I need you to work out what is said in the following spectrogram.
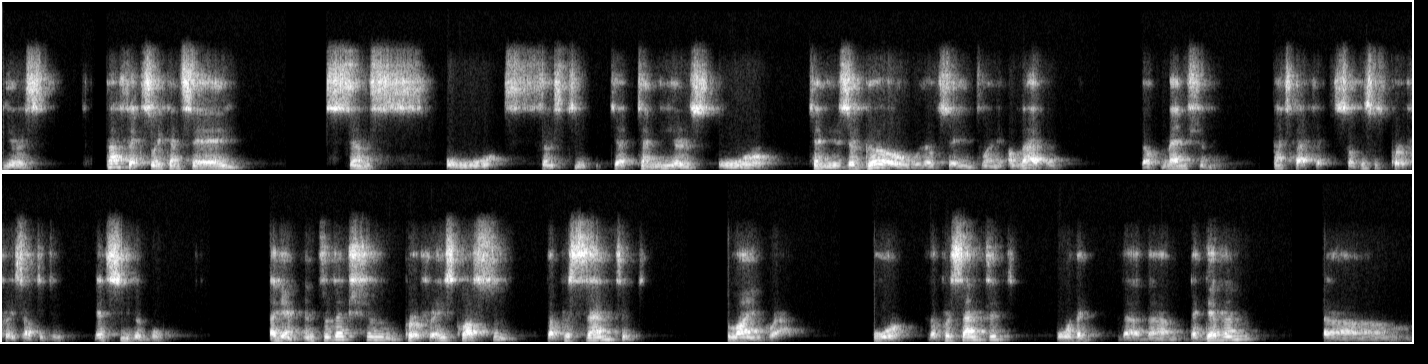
years Perfect. So you can say since or since 10 years or 10 years ago without saying 2011, without mentioning. That's perfect. So this is paraphrase how to do. Let's see the book. Again, introduction, paraphrase question, the presented line graph, or the presented or the, the, the, the given um,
